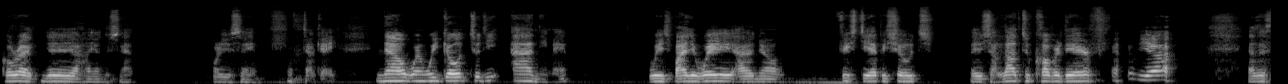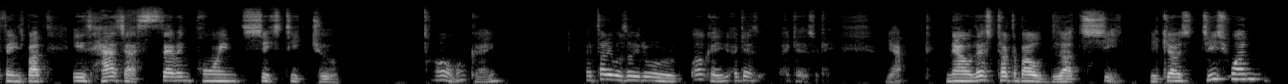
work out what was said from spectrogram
Correct. Yeah, yeah, yeah. I understand. What are you saying? okay. Now, when we go to the anime, which, by the way, I don't know, 50 episodes, there's a lot to cover there. yeah other things, but it has a 7.62. Oh, okay. I thought it was a little okay. I guess I guess okay. Yeah. Now let's talk about Blood C because this one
